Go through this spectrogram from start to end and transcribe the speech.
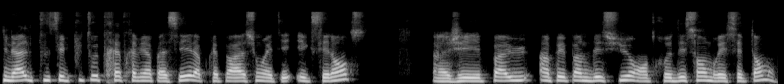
final, tout s'est plutôt très très bien passé. La préparation a été excellente. Euh, j'ai pas eu un pépin de blessure entre décembre et septembre,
